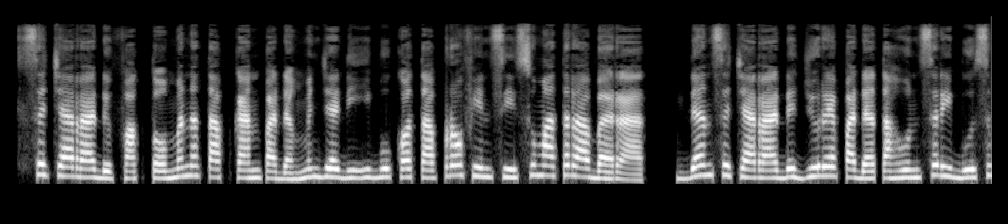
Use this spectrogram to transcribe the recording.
secara de facto menetapkan Padang menjadi ibu kota Provinsi Sumatera Barat, dan secara de jure pada tahun 1975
